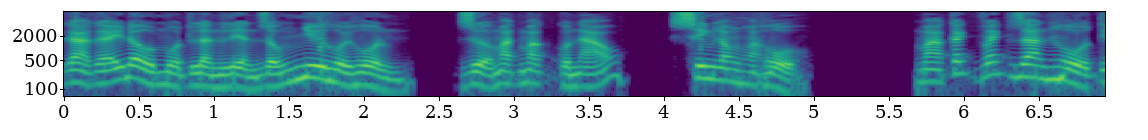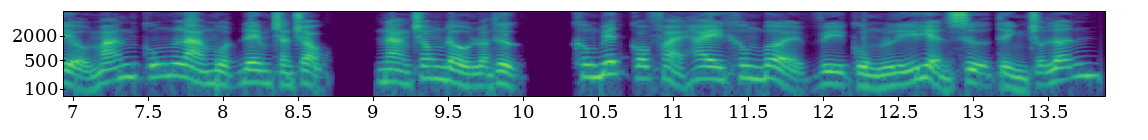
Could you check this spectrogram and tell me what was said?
gà gáy đầu một lần liền giống như hồi hồn, rửa mặt mặc quần áo, sinh long hòa hổ. Mà cách vách gian hồ tiểu mãn cũng là một đêm trằn trọc, nàng trong đầu loạn thực, không biết có phải hay không bởi vì cùng Lý Hiển sự tình trộn lẫn,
